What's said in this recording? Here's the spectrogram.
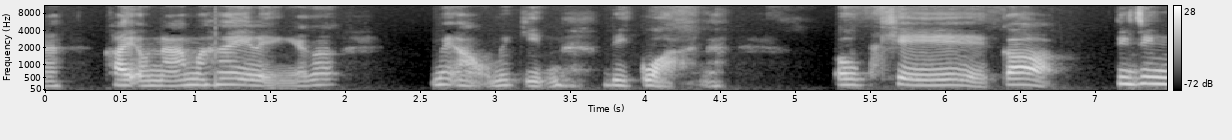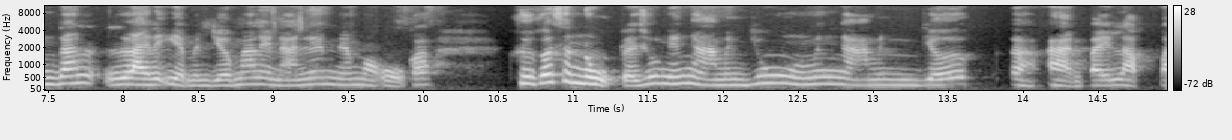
นะใครเอาน้ำมาให้อะไรอย่างเงี้ยก็ไม่เอาไม่กินดีกว่านะโอเค ก็จริง ๆ ด้านรายละเอียดมันเยอะมากเลยนะเล่มนี้ยหมอโอก็ คือก็สนุกแต่ช่วงนี้งานมันยุ่งมันงานมันเยอะ อ่านไปหลับไป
